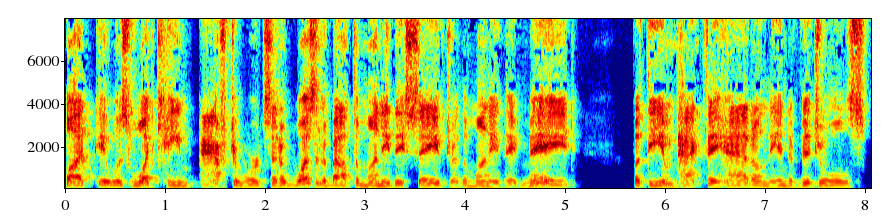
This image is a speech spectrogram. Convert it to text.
But it was what came afterwards that it wasn't about the money they saved or the money they made, but the impact they had on the individuals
